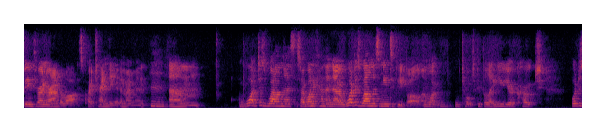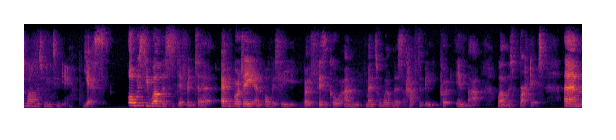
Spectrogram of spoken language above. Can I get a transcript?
being thrown around a lot. It's quite trendy at the moment. Mm. Um, what does wellness? So I want to kind of know what does wellness mean to people, and what talk to people like you. You're a coach. What does wellness mean to you? yes obviously wellness is different to everybody and obviously both physical and mental wellness have to be put in that wellness bracket um,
